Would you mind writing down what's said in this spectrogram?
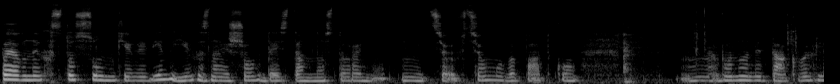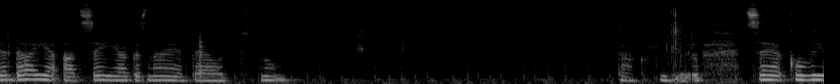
певних стосунків, і він їх знайшов десь там на стороні. Ні, в цьому випадку воно не так виглядає, а це, як знаєте, от, ну, Так, Це коли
